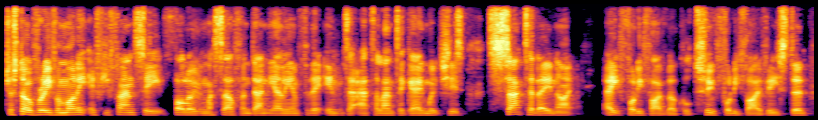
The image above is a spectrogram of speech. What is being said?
just over even money if you fancy following myself and Daniele for the Inter Atalanta game, which is Saturday night 8.45 local, 2.45 Eastern. And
